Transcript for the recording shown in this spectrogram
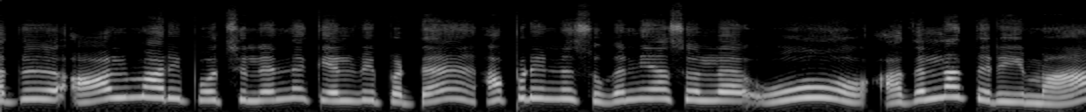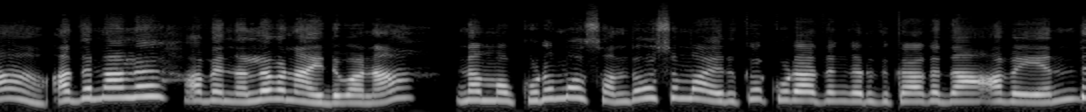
அது ஆள் மாறி போச்சுலன்னு கேள்விப்பட்டேன். அப்படின்னு சுகன்யா சொல்ல ஓ அதெல்லாம் தெரியுமா? அதனால அவன் நல்லவன் ஆயிடுவானா நம்ம குடும்பம் சந்தோஷமா இருக்கக்கூடாதுங்கிறதுக்காக தான். அவன் எந்த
